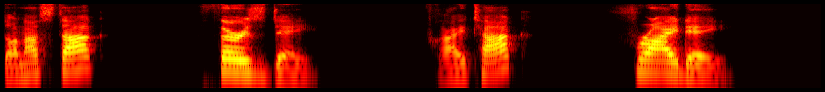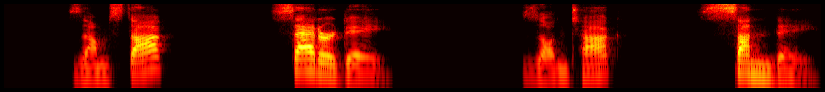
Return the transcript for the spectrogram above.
Donnerstag, Thursday. Freitag, Friday. Samstag, Saturday. Sonntag, Sunday.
